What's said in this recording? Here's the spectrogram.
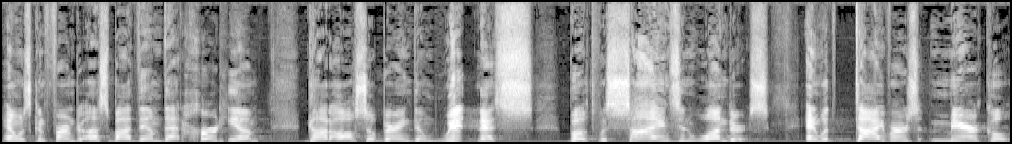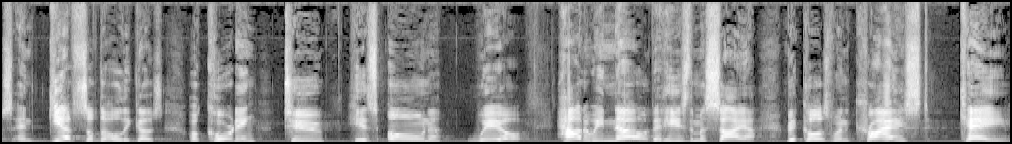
and was confirmed to us by them that heard him, God also bearing them witness, both with signs and wonders? and with divers miracles and gifts of the Holy Ghost according to his own will. How do we know that he's the Messiah? Because when Christ came,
